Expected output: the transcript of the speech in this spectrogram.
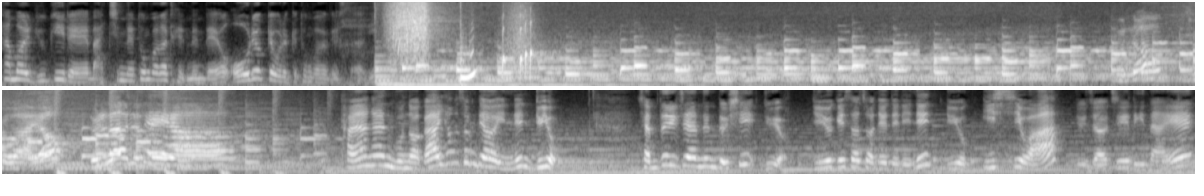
3월 6일에 마침내 통과가 됐는데요. 어렵게 어렵게 통과가 됐어요. 이- 구독, 좋아요 눌러주세요. 다양한 문화가 형성되어 있는 뉴욕. 잠들지 않는 도시 뉴욕. 뉴욕에서 전해드리는 뉴욕 이씨와 뉴저지 리나의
